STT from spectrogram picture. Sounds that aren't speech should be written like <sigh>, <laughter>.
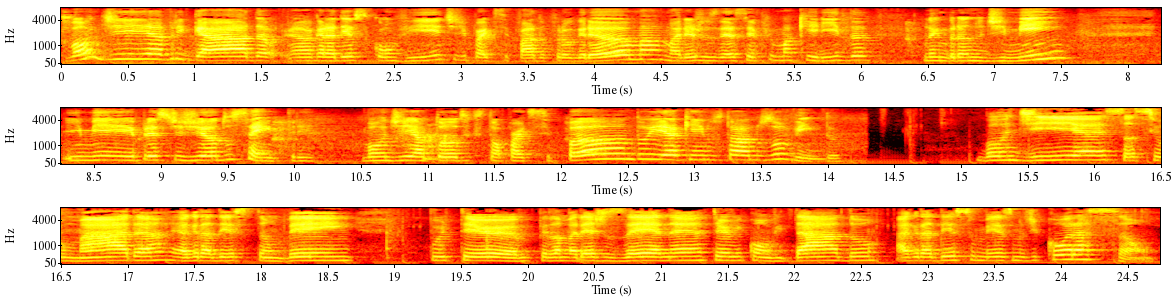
Bom dia, obrigada. Eu agradeço o convite de participar do programa. Maria José é sempre uma querida lembrando de mim e me prestigiando sempre. Bom dia a todos que estão participando e a quem está nos ouvindo. Bom dia, sou Silmara, eu agradeço também por ter, pela Maria José, né, ter me convidado. Agradeço mesmo de coração.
